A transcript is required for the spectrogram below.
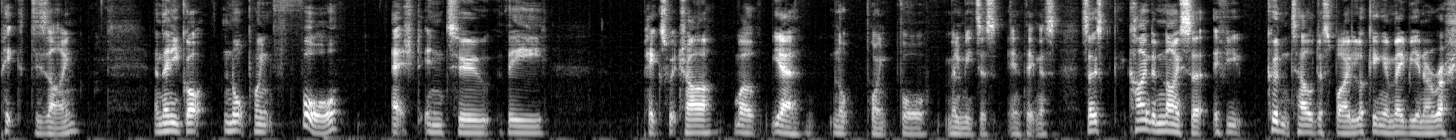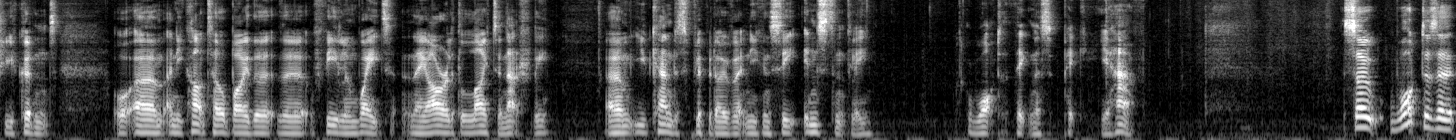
pick design. And then you've got 0.4 etched into the picks which are well yeah 0.4 millimeters in thickness. So it's kind of nicer if you couldn't tell just by looking and maybe in a rush you couldn't or um, and you can't tell by the the feel and weight and they are a little lighter naturally um, you can just flip it over and you can see instantly what thickness pick you have. So what does a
